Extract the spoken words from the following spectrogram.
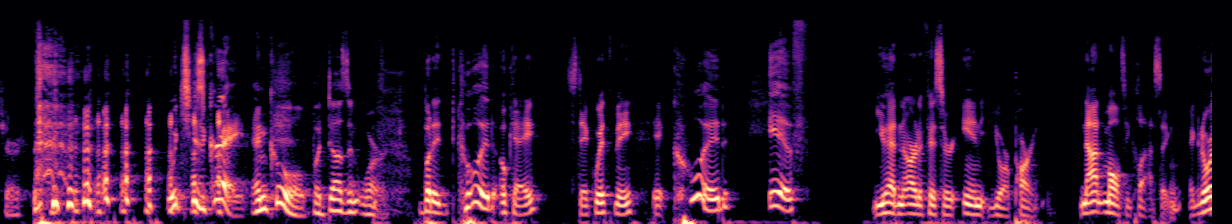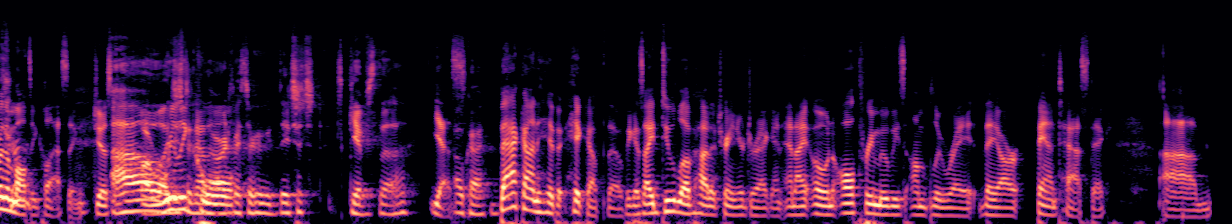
Sure. Which is great and cool, but doesn't work. But it could, okay, stick with me. It could if you had an artificer in your party. Not multi-classing. Ignore the Sure. multi-classing. Just Oh, a really just cool artificer who they just gives the Yes. Okay. Back on Hic- Hiccup though, because I do love How to Train Your Dragon, and I own all three movies on Blu-ray. They are fantastic. Um,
